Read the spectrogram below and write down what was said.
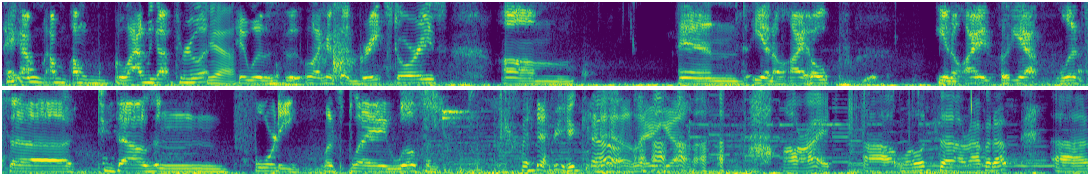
hey, I'm, I'm, I'm glad we got through it. Yeah. It was, like I said, great stories. Um, and, you know, I hope you know, I uh, yeah, let's uh 2040. Let's play Wilson. there you go. Yeah, there you go. All right. Uh, well, let's uh, wrap it up. Uh,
